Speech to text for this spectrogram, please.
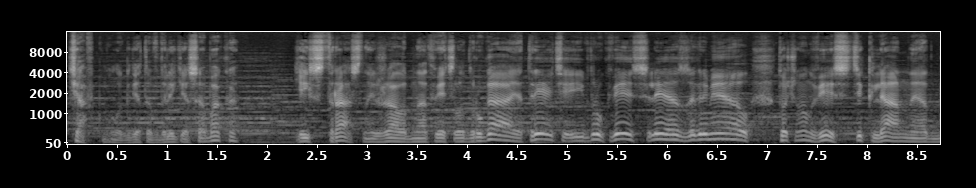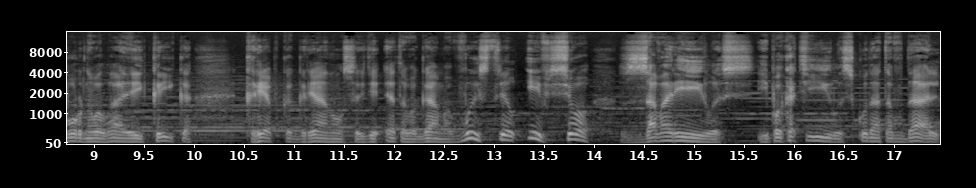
Тявкнула где-то вдалеке собака, ей страстно и жалобно ответила другая, третья, и вдруг весь лес загремел, точно он весь стеклянный от бурного лая и крика. Крепко грянул среди этого гамма выстрел, и все заварилось и покатилось куда-то вдаль.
